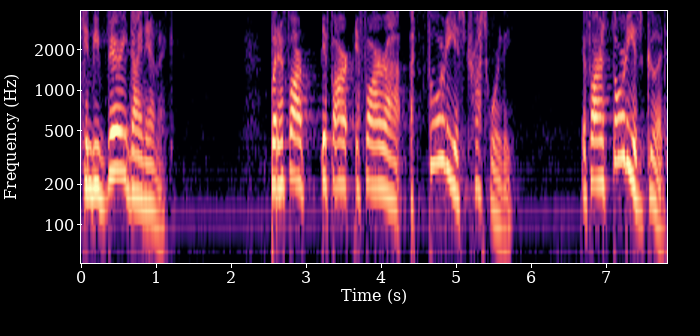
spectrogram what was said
can be very dynamic. But if our, if our, if our uh, authority is trustworthy, if our authority is good,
